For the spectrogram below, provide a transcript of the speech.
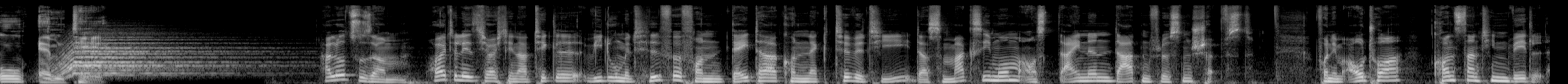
OMT. Hallo zusammen. Heute lese ich euch den Artikel, wie du mit Hilfe von Data Connectivity das Maximum aus deinen Datenflüssen schöpfst. Von dem Autor Konstantin Wedel.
